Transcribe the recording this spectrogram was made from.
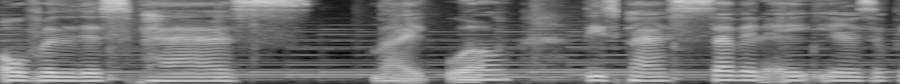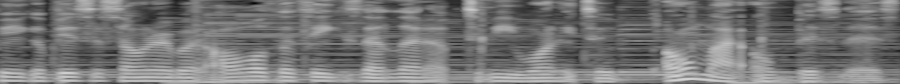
over this past, like, well, these past seven, eight years of being a business owner, but all the things that led up to me wanting to own my own business.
